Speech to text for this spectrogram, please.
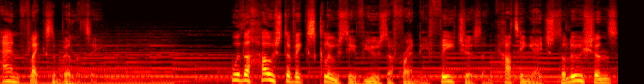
and flexibility. With a host of exclusive user-friendly features and cutting-edge solutions,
